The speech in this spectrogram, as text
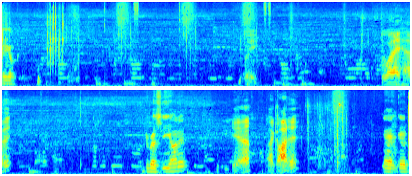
There you go. Wait. Do I have it? You press E on it. Yeah, I got it. Alright, good.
